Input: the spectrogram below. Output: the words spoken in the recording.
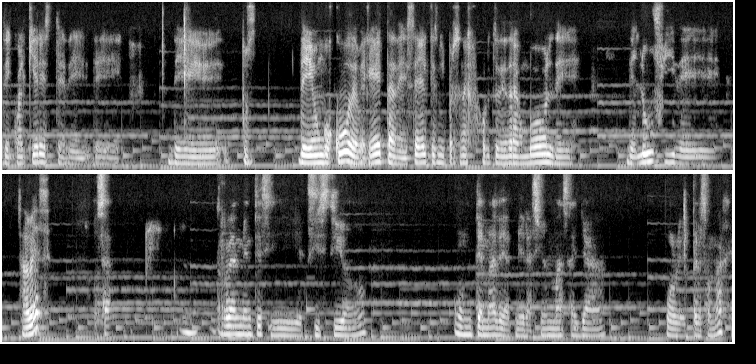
de cualquier este, de, de, de pues de un Goku, de Vegeta, de Cell, que es mi personaje favorito de Dragon Ball, de, de Luffy, de... ¿Sabes? O sea, realmente sí existió un tema de admiración más allá por el personaje.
